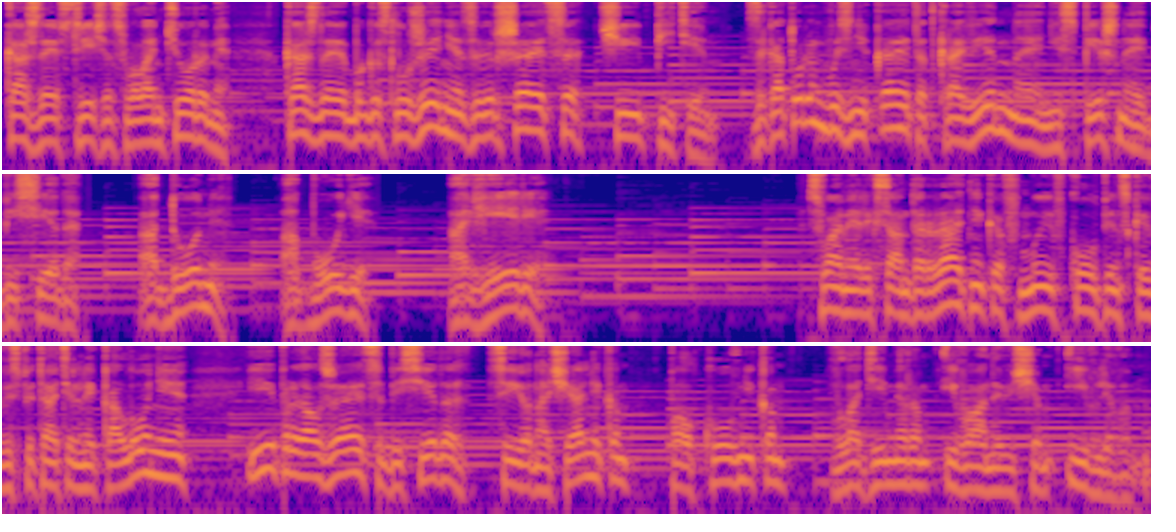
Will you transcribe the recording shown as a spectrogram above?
Каждая встреча с волонтерами, каждое богослужение завершается чаепитием, за которым возникает откровенная, неспешная беседа о доме, о Боге, о вере. С вами Александр Ратников, мы в Колпинской воспитательной колонии, и продолжается беседа с ее начальником, полковником Владимиром Ивановичем Ивлевым.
